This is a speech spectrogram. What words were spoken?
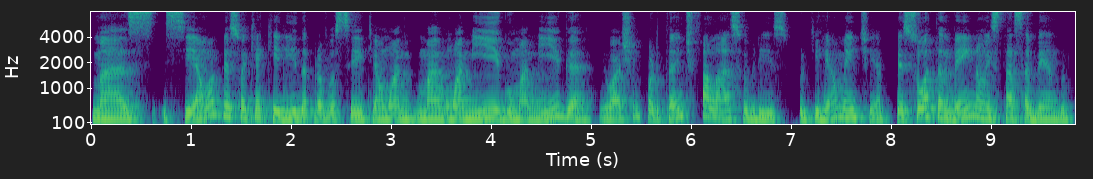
Mas se é uma pessoa que é querida para você, que é um, uma- um amigo, uma amiga, eu acho importante falar sobre isso, porque realmente a pessoa também não está sabendo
